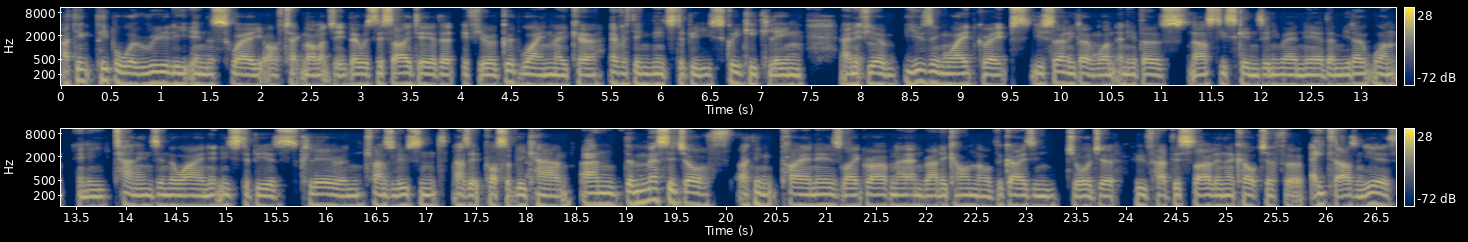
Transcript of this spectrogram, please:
I think people were really in the sway of technology. There was this idea that if you're a good winemaker, everything needs to be squeaky clean. And if you're using white grapes, you certainly don't want any of those nasty skins anywhere near them. You don't want any tannins in the wine. It needs to be as clear and translucent as it possibly can. And the message of, I think, pioneers like Gravner and Radikon, or the guys in Georgia who've had this style in their culture for 8,000 years,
